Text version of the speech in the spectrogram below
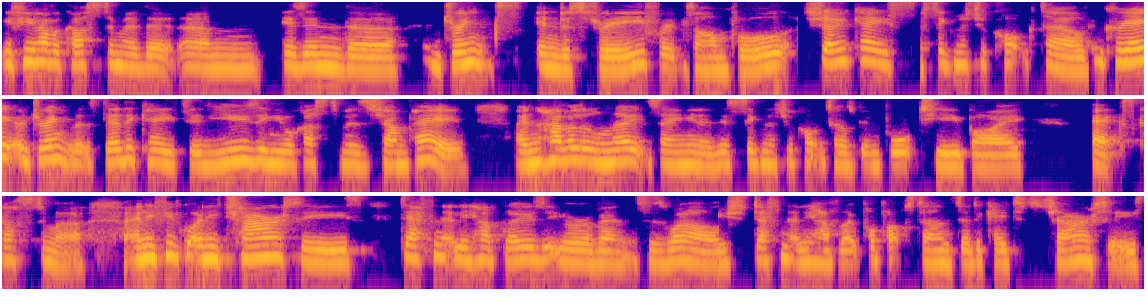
if you have a customer that um, is in the drinks industry for example showcase a signature cocktail create a drink that's dedicated using your customer's champagne and have a little note saying you know this signature cocktail has been brought to you by ex customer. And if you've got any charities, definitely have those at your events as well. You should definitely have like pop up stands dedicated to charities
